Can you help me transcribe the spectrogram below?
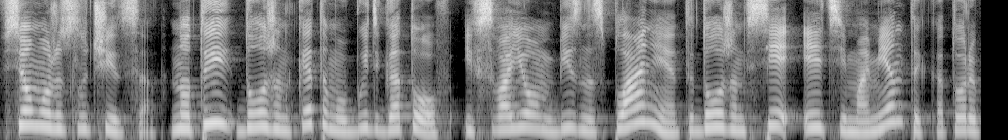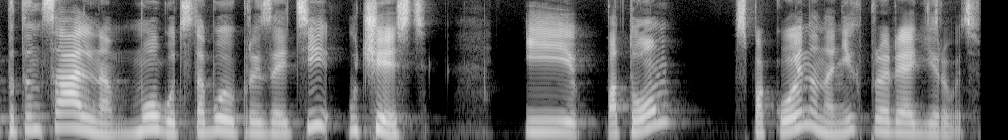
Все может случиться, но ты должен к этому быть готов. И в своем бизнес-плане ты должен все эти моменты, которые потенциально могут с тобой произойти, учесть. И потом спокойно на них прореагировать.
